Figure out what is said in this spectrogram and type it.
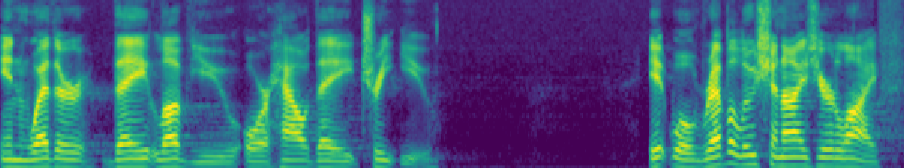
in whether they love you or how they treat you. It will revolutionize your life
